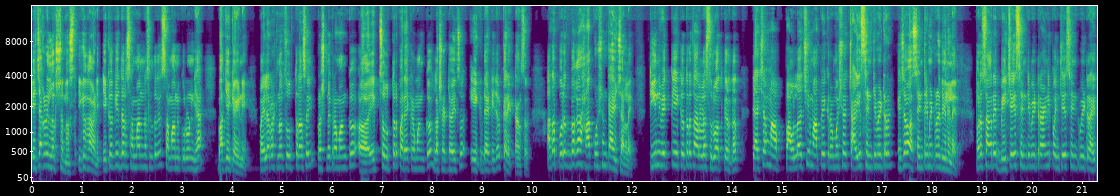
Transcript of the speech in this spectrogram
याच्याकडे लक्ष नसतं. एककाकडे एककी जर समान नसेल तर समान करून घ्या बाकी काही नाही. पहिल्या प्रश्नाचं उत्तर असेल प्रश्न क्रमांक एकचं उत्तर पर्याय क्रमांक लक्षात ठेवायचं एक. दॅट इज करेक्ट आन्सर आता परत बघा हा क्वेश्चन काय विचारलाय? तीन व्यक्ती एकत्र चालायला सुरुवात करतात. त्याच्या माप पावलाची मापे क्रमशः चाळीस सेंटीमीटर याच्या सेंटीमीटर दिलेले आहेत. परत सांगा रे बेचाळीस सेंटीमीटर आणि पंचेचाळीस सेंटीमीटर आहेत.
